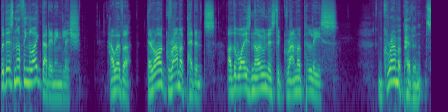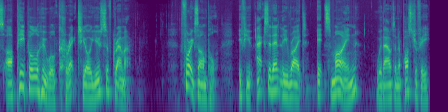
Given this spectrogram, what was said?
But there's nothing like that in English. However, there are grammar pedants, otherwise known as the grammar police. Grammar pedants are people who will correct your use of grammar. For example, if you accidentally write it's mine without an apostrophe,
